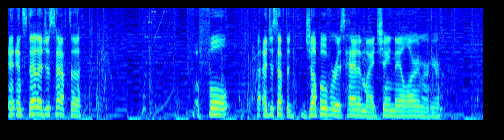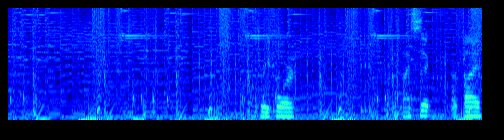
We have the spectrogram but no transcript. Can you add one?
Instead, I just have to full. I just have to jump over his head in my chainmail armor here. Three, four, five, six, or five,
